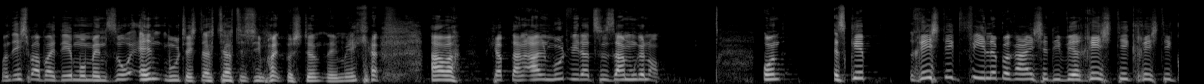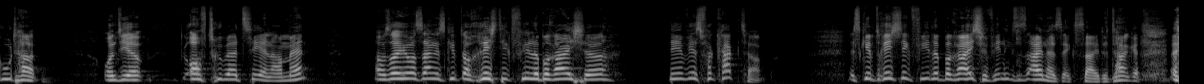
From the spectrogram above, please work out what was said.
Und ich war bei dem Moment so entmutigt, dass ich dachte, sie meint bestimmt nicht mich. Aber ich habe dann allen Mut wieder zusammengenommen. Und es gibt richtig viele Bereiche, die wir richtig, richtig gut hatten. Und wir oft drüber erzählen. Amen. Aber soll ich was sagen? Es gibt auch richtig viele Bereiche, denen wir es verkackt haben. Es gibt richtig viele Bereiche, wenigstens einer excited, danke.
